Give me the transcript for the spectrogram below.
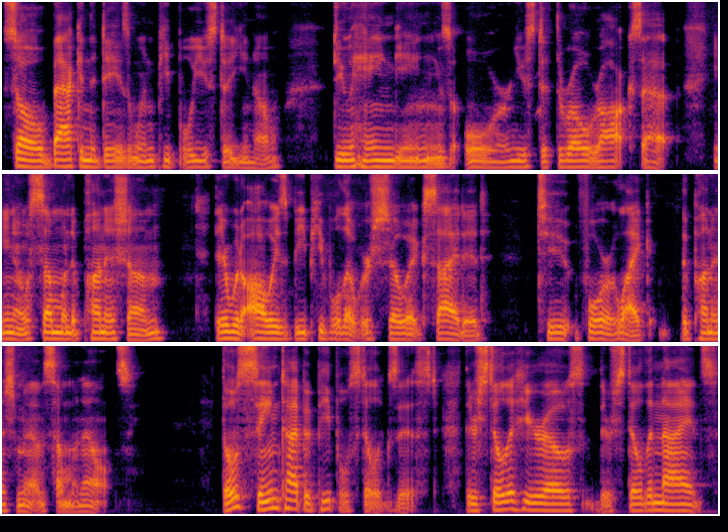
So back in the days when people used to, you know, do hangings or used to throw rocks at, you know, someone to punish them, there would always be people that were so excited to for like the punishment of someone else those same type of people still exist there's still the heroes there's still the knights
